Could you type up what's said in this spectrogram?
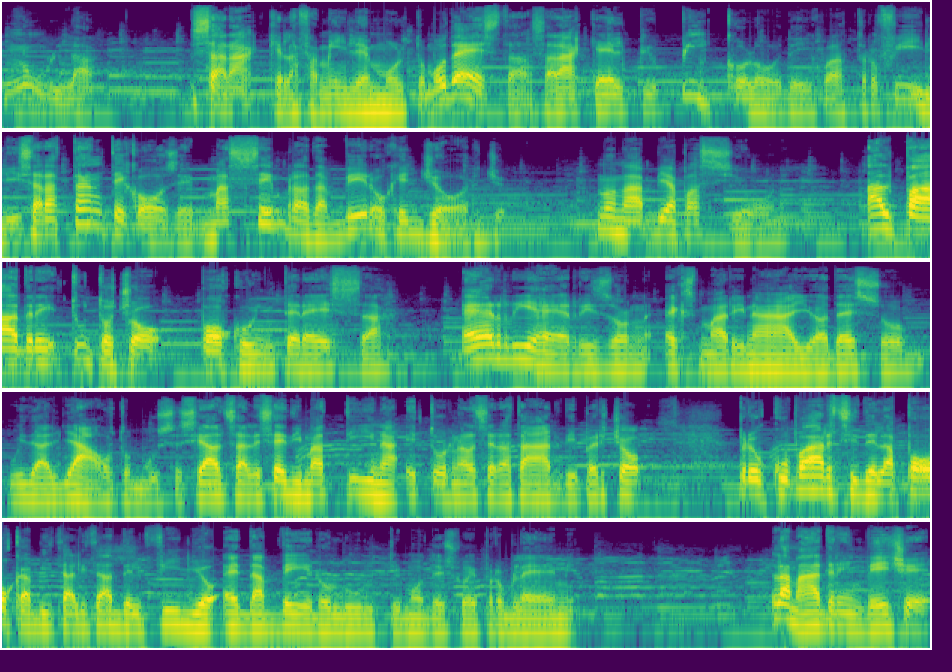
nulla. Sarà che la famiglia è molto modesta, sarà che è il più piccolo dei quattro figli, sarà tante cose, ma sembra davvero che George non abbia passioni. Al padre tutto ciò poco interessa. Harry Harrison, ex marinaio, adesso guida gli autobus, si alza alle 6 di mattina e torna la sera tardi, perciò preoccuparsi della poca vitalità del figlio è davvero l'ultimo dei suoi problemi. La madre invece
